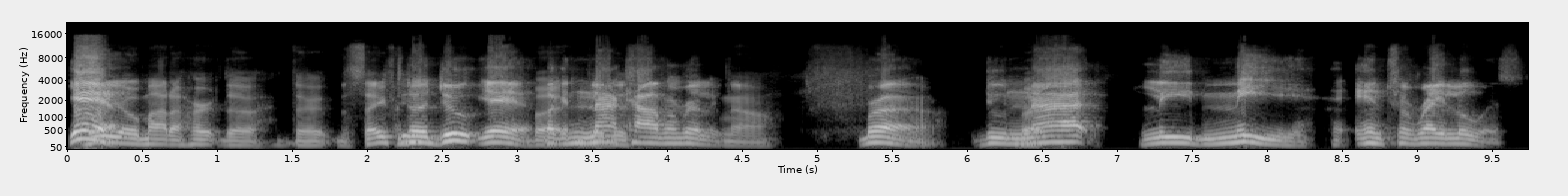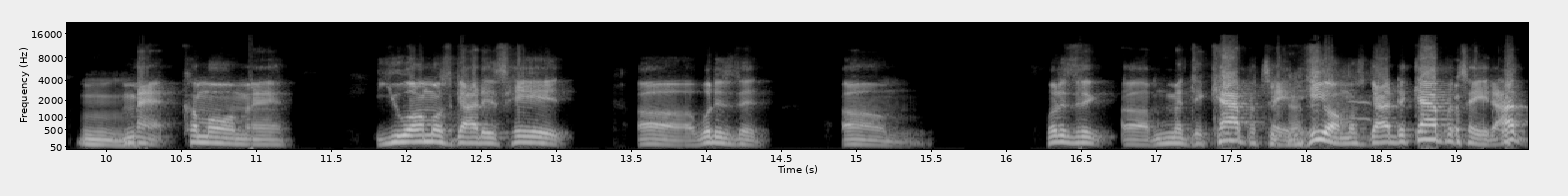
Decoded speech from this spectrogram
Yeah, Julio might have hurt the the the safety. the dude. Yeah, But but, not just- Calvin really. no, Bruh, no. do But- not lead me into Ray Lewis. Mm, Matt, come on, man. You almost got his head. Uh, what is it? Um, what is it? Uh, decapitated. He almost got decapitated. I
